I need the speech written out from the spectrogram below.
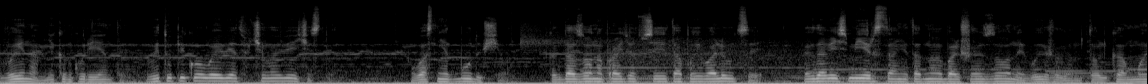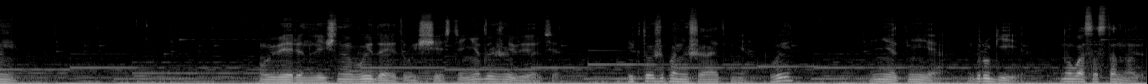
Вы нам не конкуренты. Вы тупиковая ветвь человечества. У вас нет будущего. Когда зона пройдет все этапы эволюции, когда весь мир станет одной большой зоной, выживем только мы. Уверен, лично вы до этого счастья не доживете. И кто же помешает мне? Вы? Нет, не я. Другие. Но вас остановят.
